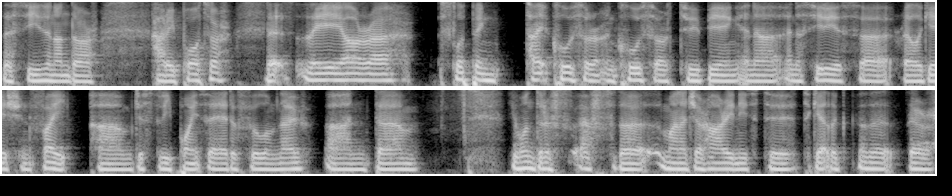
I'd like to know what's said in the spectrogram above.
this season under Harry Potter, that they are uh, slipping tight closer and closer to being in a in a serious uh, relegation fight. Um, just three points ahead of Fulham now, and um, you wonder if if the manager Harry needs to to get the, the their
